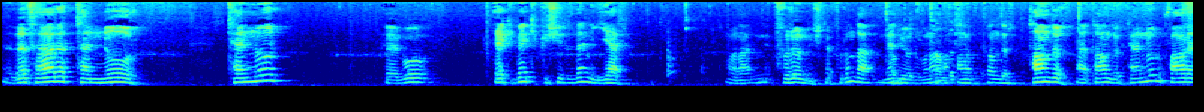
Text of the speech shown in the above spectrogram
ve fâret tennur tennur e, bu ekmek pişirilen yer. Ona fırın işte. Fırın da ne diyordu buna? tandır. Ama- Tandır. Tandır. Ha, tandır. Tennur, fare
